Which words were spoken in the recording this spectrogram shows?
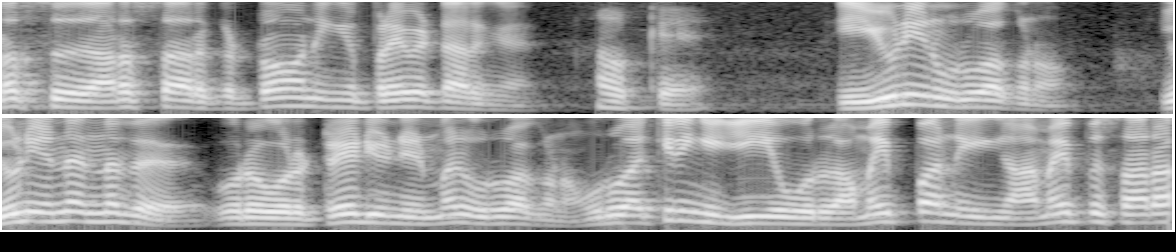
அரசு அரசாக இருக்கட்டும் நீங்கள் ப்ரைவேட்டாக இருங்க. ஓகே. நீங்கள் யூனியன் உருவாக்கணும். யூனியன் என்னது? ஒரு ஒரு ட்ரேட் யூனியன் மாதிரி உருவாக்கணும். உருவாக்கி நீங்கள் ஒரு அமைப்பாக நீங்கள் அமைப்பு சாரா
